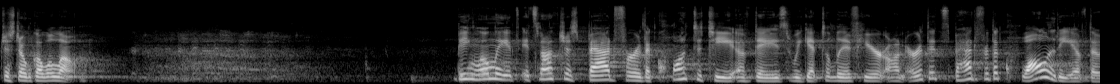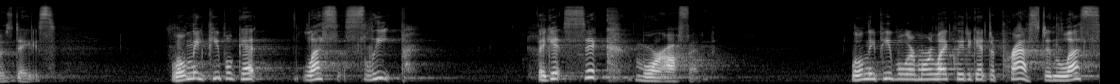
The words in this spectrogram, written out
just don't go alone. Being lonely, it's not just bad for the quantity of days we get to live here on earth, it's bad for the quality of those days. Lonely people get less sleep, they get sick more often. Lonely people are more likely to get depressed and less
